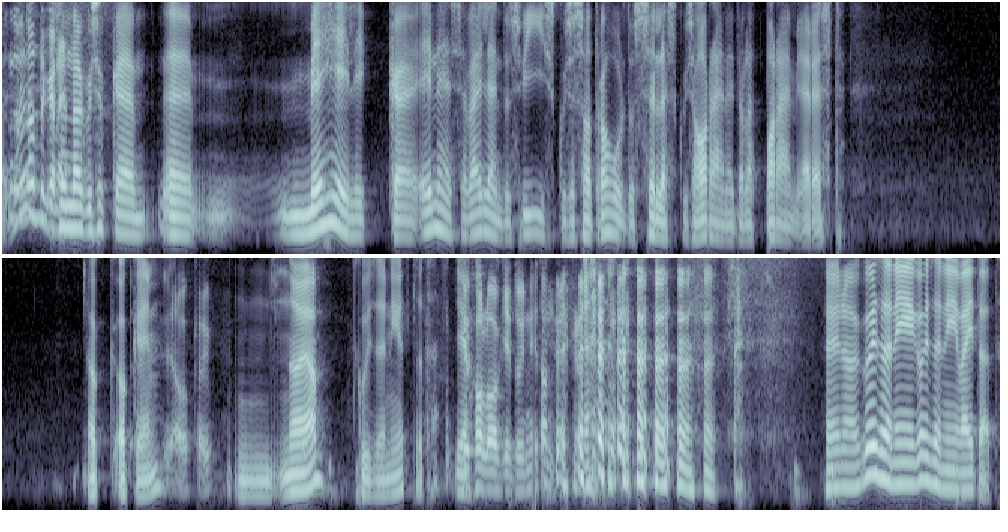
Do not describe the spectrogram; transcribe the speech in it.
see on natukene. nagu sihuke äh, mehelik äh, eneseväljendusviis, kui sa saad rahuldust sellest, kui sa arened ja oled parem järjest. okei, jaa, okei. nojah, kui sa nii ütled. psühholoogitunnid on. ei no kui sa nii, kui sa nii väidad.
